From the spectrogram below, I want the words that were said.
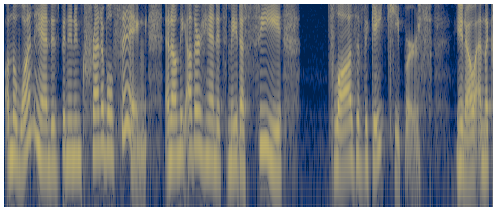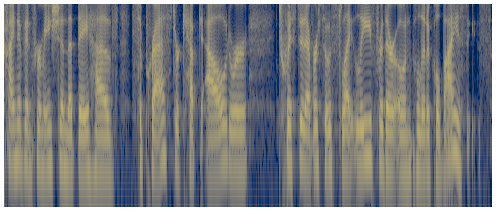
on the one hand, has been an incredible thing. And on the other hand, it's made us see flaws of the gatekeepers, you know, and the kind of information that they have suppressed or kept out or twisted ever so slightly for their own political biases.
